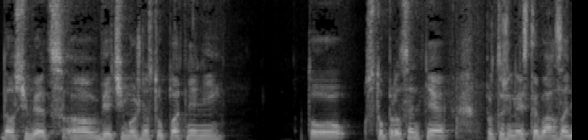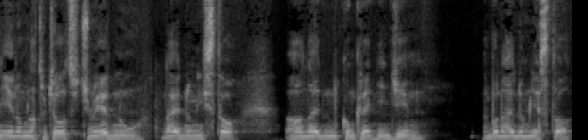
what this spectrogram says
Další věc, větší možnost uplatnění, to stoprocentně, protože nejste vázaní jenom na tu tělocvičnu jednu, na jedno místo, na jeden konkrétní gym nebo na jedno město,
